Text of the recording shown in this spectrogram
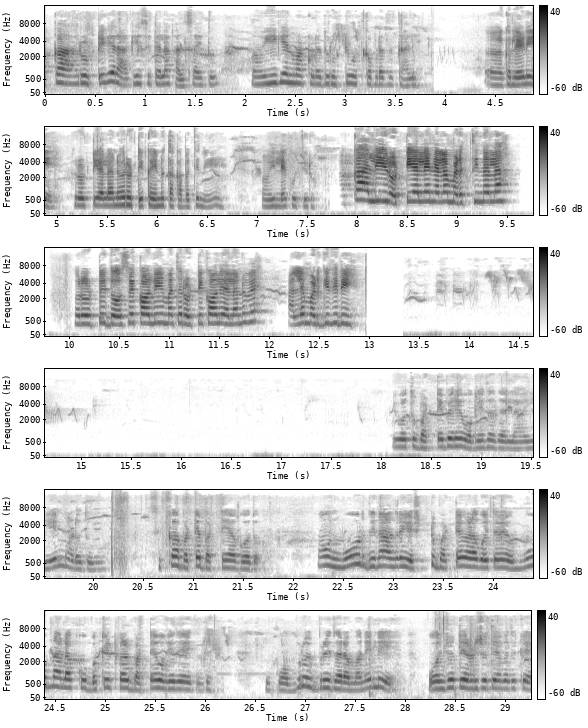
ಅಕ್ಕ, ರೊಟ್ಟಿಗೆ ರಾಗಿ ಹಸಿಟ್ಟೆಲ್ಲ ಕಲಸಾಯ್ತು ಈಗೇನು ಮಾಡ್ಕೊಳ್ಳೋದು ರೊಟ್ಟಿ ಓದ್ಕೊಬಿಡೋದು ತಾಳಿ. ಕಲ್ಯಾಣಿ ರೊಟ್ಟಿ ಎಲ್ಲನೂ ರೊಟ್ಟಿ ಕೈನೂ ತಗೋಬತ್ತೀನಿ. ಇಲ್ಲೇ ಕೂತಿರು. ಅಕ್ಕ, ಅಲ್ಲಿ ರೊಟ್ಟಿ ಅಲ್ಲೇನೆಲ್ಲ ಮಡಗ್ತೀನಲ್ಲ? ರೊಟ್ಟಿ ದೋಸೆ ಕಾಳಿ ಮತ್ತೆ ರೊಟ್ಟಿ ಕಾಳಿ ಎಲ್ಲನೂ ಅಲ್ಲೇ ಮಡಗಿದ್ದೀನಿ ಇವತ್ತು ಬಟ್ಟೆ ಬೇರೆ ಒಗೆಯೋದಲ್ಲ ಏನು ಮಾಡೋದು? ಸಿಕ್ಕ ಬಟ್ಟೆ ಬಟ್ಟೆ ಆಗೋದು. ಒಂದು ಮೂರು ದಿನ ಅಂದರೆ ಎಷ್ಟು ಬಟ್ಟೆ ಒಳಗೋಯ್ತವೆ ಮೂರು ನಾಲ್ಕು ಬಕೆಟ್ಗಳು ಬಟ್ಟೆ ಒಗೆದೇ ಆಗಿದೆ. ಈಗ ಒಬ್ಬರು ಇಬ್ಬರು ಇದ್ದಾರೆ ಮನೇಲಿ. ಒಂದು ಜೊತೆ, ಎರಡು ಜೊತೆ ಆಗೋದಕ್ಕೆ.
